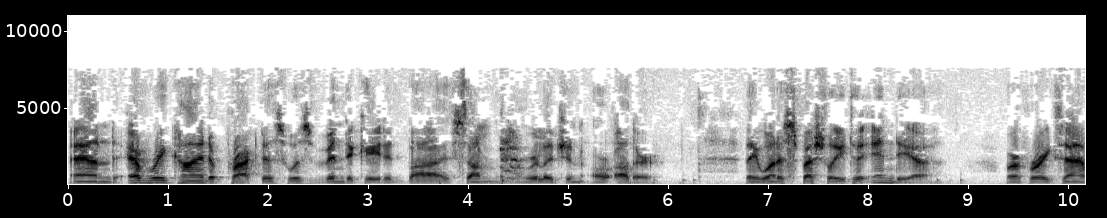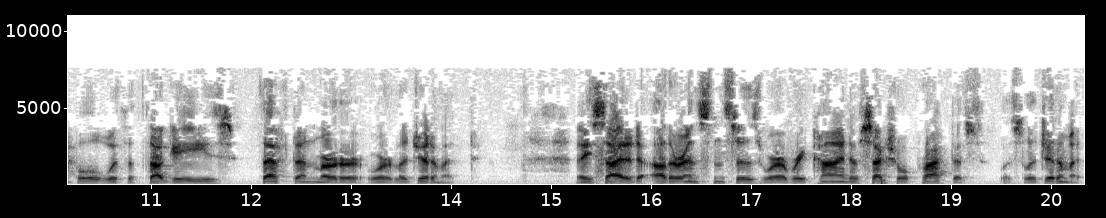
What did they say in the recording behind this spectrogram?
And every kind of practice was vindicated by some religion or other. They went especially to India, where for example with the Thuggees, theft and murder were legitimate. They cited other instances where every kind of sexual practice was legitimate,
